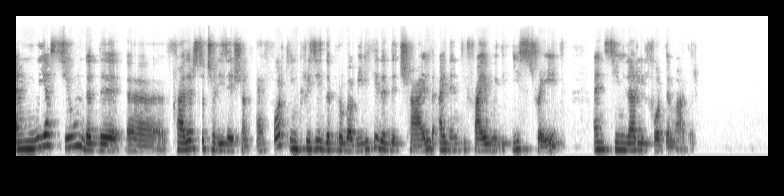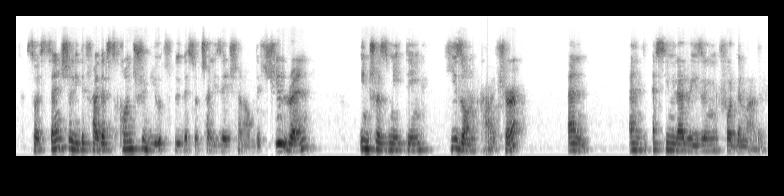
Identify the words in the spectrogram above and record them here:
And we assume that the uh, father socialization effort increases the probability that the child identify with his trait and similarly for the mother. So essentially the fathers contribute to the socialization of the children in transmitting his own culture and, and a similar reason for the mother.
